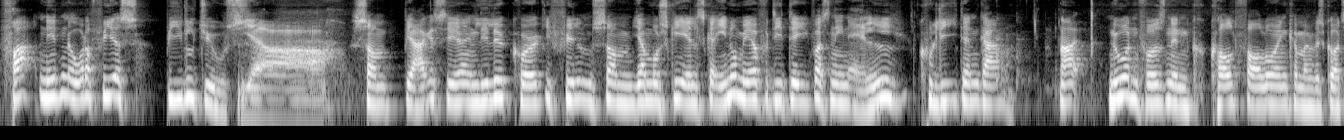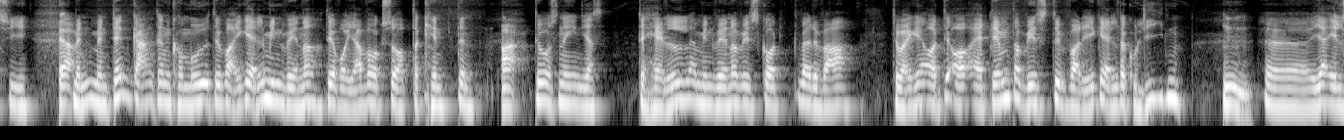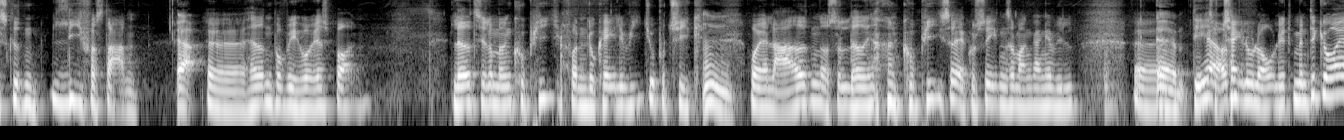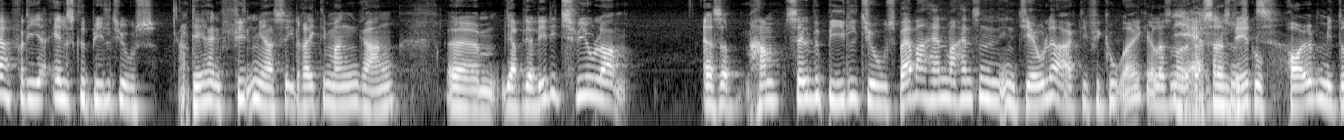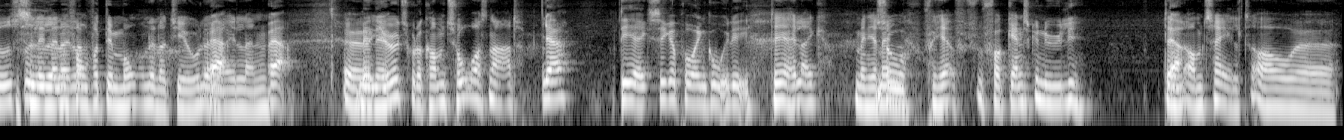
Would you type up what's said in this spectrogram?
Fra 1988, Beetlejuice. Ja. Som Bjarke siger, en lille quirky film, som jeg måske elsker endnu mere, fordi det ikke var sådan en, alle kunne lide dengang. Nej. Nu har den fået sådan en cult following, kan man vist godt sige. Ja. Men, men dengang den kom ud, det var ikke alle mine venner, der hvor jeg voksede op, der kendte den. Nej. Det var sådan en, jeg, det halve af mine venner vidste godt, hvad det var. Det var ikke, og, det, og af dem, der vidste det, var det ikke alle, der kunne lide den. Mm. Øh, jeg elskede den lige fra starten. Ja. Øh, havde den på VHS-bånd. Lavede til og med en kopi fra den lokale videobutik, mm. hvor jeg lejede den, og så lavede jeg en kopi, så jeg kunne se den så mange gange jeg ville. Øh, Øh, det, her er også, Totalt ulovligt, men det gjorde jeg, fordi jeg elskede Beetlejuice. det her er en film, jeg har set rigtig mange gange. Øhm, jeg bliver lidt i tvivl om, altså ham, selve Beetlejuice, hvad var han? Var han sådan en djævleagtig figur, ikke? Eller sådan noget, Ja, der, sådan der lidt. skulle holde dem i dødsstrid? Sådan en eller anden form for dæmon eller djævle ja. eller et eller andet. Ja. Øh, Men, men, I øh, øvrigt skulle der komme to år snart. ja, det er jeg ikke sikker på er en god idé. Det er jeg heller ikke. Men jeg Men- så for, her for ganske nylig den Ja. omtalt, og... Øh,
